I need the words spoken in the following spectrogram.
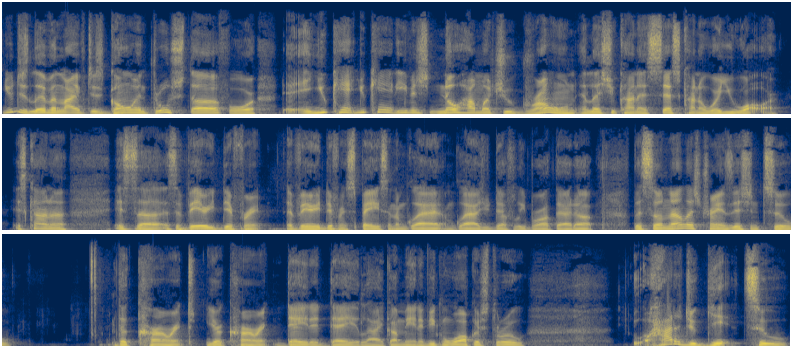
you just living life, just going through stuff or, and you can't, you can't even know how much you've grown unless you kind of assess kind of where you are. it's kind of it's a it's a very different a very different space and i'm glad i'm glad you definitely brought that up. So now let's transition to the current your current day to day like i mean if you can walk us through how did you get to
